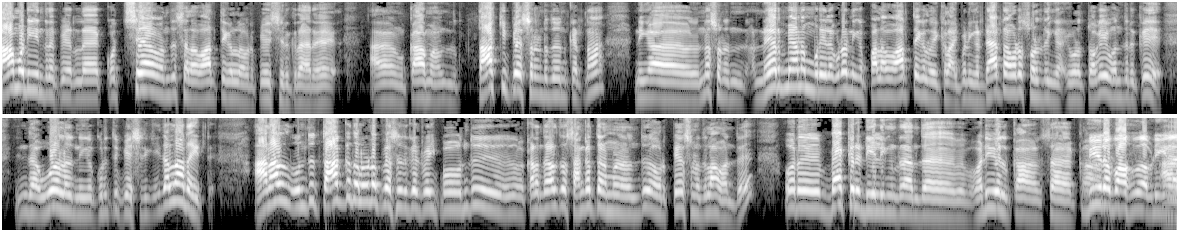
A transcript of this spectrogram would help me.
காமெடின்ற பேரில் கொச்சையாக வந்து சில வார்த்தைகள் அவர் பேசியிருக்கிறாரு. காம தாக்கி பேசுகிறதுன்னு கேட்டால் நீங்கள் என்ன சொல்கிறது நேர்மையான முறையில் கூட நீங்கள் பல வார்த்தைகள் வைக்கலாம். இப்போ நீங்கள் டேட்டாவோட சொல்கிறீங்க இவ்வளோ தொகை வந்திருக்கு இந்த ஊழல் நீங்கள் குறித்து பேசுகிறீங்க இதெல்லாம் ரைட்டு ஆனால் வந்து தாக்குதலோட பேசுறதுக்கு இப்போ வந்து கடந்த காலத்தில் சங்கத்தமிழ் வந்து அவர் பேசுனதுலாம் வந்து ஒரு பேக்கரி டீலிங்ன்ற அந்த வடிவேல் கா வீரபாகு அப்படிங்கிற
